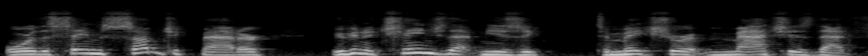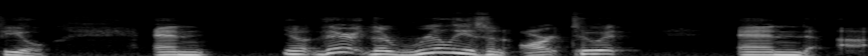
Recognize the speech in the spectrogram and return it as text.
or the same subject matter. You're going to change that music to make sure it matches that feel. And, you know, there, there really is an art to it. And, uh,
